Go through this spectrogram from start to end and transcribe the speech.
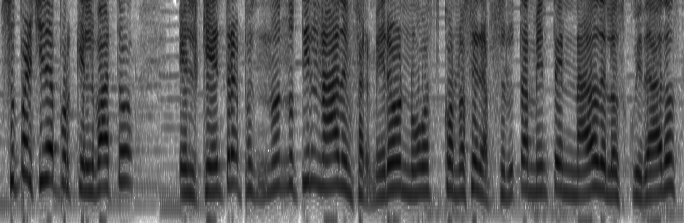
súper chida porque el vato el que entra, pues no, no tiene nada de enfermero, no conoce absolutamente nada de los cuidados,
